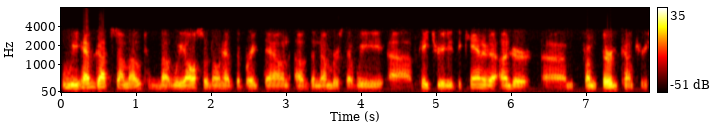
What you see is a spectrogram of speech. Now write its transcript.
we have got some out, but we also don't have the breakdown of the numbers that we uh, patriated to Canada under um, from third countries,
